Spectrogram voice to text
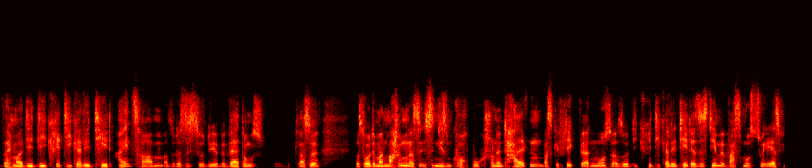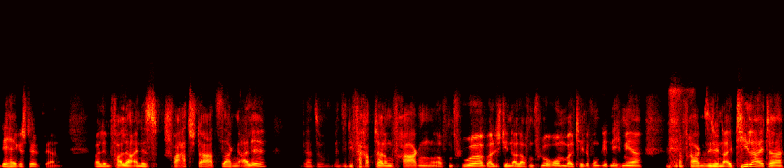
sag ich mal, die die Kritikalität eins haben. Also das ist so die Bewertungsklasse. Was sollte man machen? Das ist in diesem Kochbuch schon enthalten, was gepflegt werden muss. Also die Kritikalität der Systeme, was muss zuerst wiederhergestellt werden? Weil im Falle eines Schwarzstarts sagen alle, also wenn Sie die Fachabteilung fragen auf dem Flur, weil die stehen alle auf dem Flur rum, weil Telefon geht nicht mehr, dann fragen Sie den IT-Leiter,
